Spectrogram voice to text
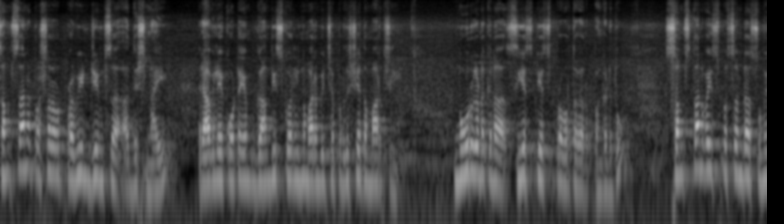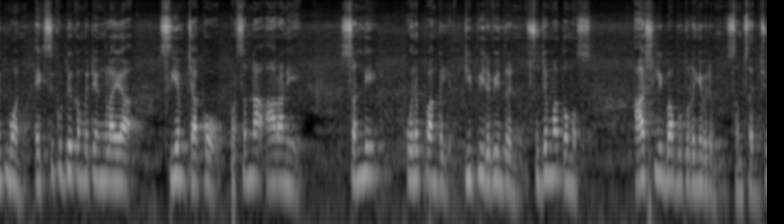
സംസ്ഥാന ട്രഷറർ പ്രവീൺ ജെയിംസ് അധ്യക്ഷനായി. രാവിലെ കോട്ടയം ഗാന്ധി സ്ക്വയറിൽ നിന്നും ആരംഭിച്ച പ്രതിഷേധ മാർച്ചിൽ നൂറുകണക്കിന് സി എസ് ടി എസ് പ്രവർത്തകർ പങ്കെടുത്തു. സംസ്ഥാന vice president Sumith Mon executive committee അംഗങ്ങളായ C M Chacko Prasanna Arani Sunny Urappankal T P Raveendran Sujamma Thomas Ashley Babu തുടങ്ങിയവരും സംസാരിച്ചു.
